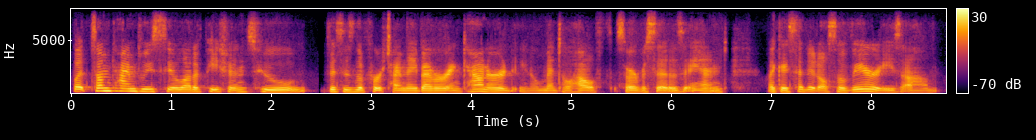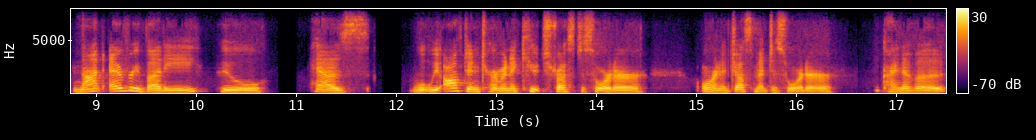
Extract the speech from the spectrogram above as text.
But sometimes we see a lot of patients who this is the first time they've ever encountered, you know, mental health services. And like I said, it also varies. Um, not everybody who has what we often term an acute stress disorder or an adjustment disorder kind of a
